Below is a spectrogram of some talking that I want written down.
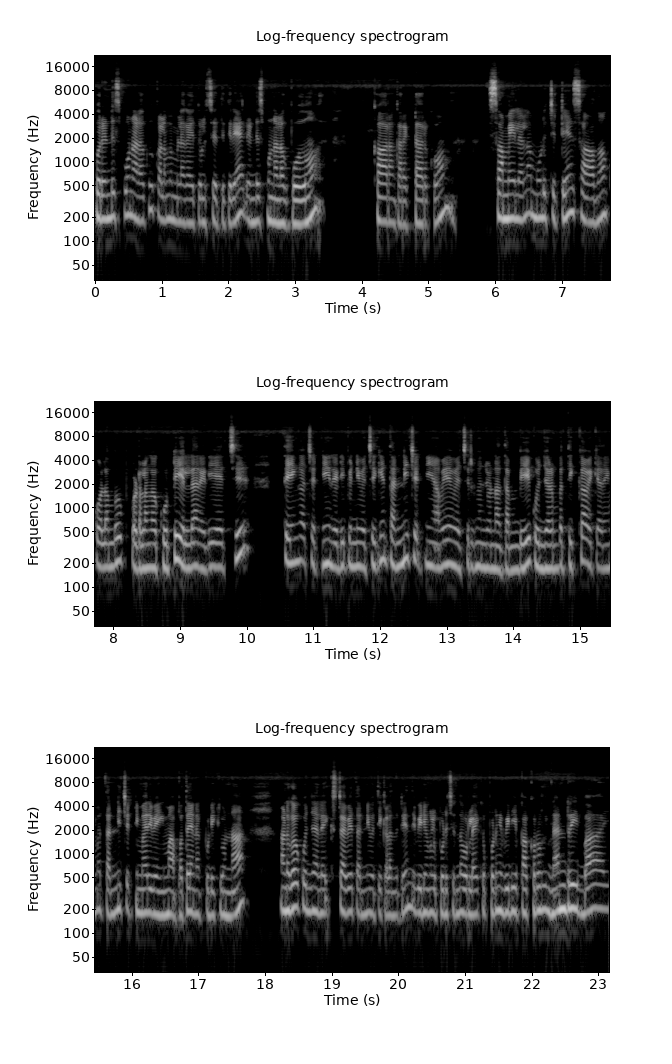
ஒரு ரெண்டு ஸ்பூன் அளவுக்கு குழம்பு மிளகாய் தூள் சேர்த்துக்கிறேன். ரெண்டு ஸ்பூன் அளவுக்கு போதும். காரம் கரெக்டாக இருக்கும். சமையலெல்லாம் முடிச்சிட்டேன். சாதம் குழம்பு புடலங்காய் கூட்டு எல்லாம் ரெடி ஆயிடுச்சு. தேங்காய் சட்னியும் ரெடி பண்ணி வச்சுருக்கேன். தண்ணி சட்னியாகவே வச்சுருக்கேன்னு சொன்னான் தம்பி கொஞ்சம் ரொம்ப திக்காக வைக்காதீங்கம்மா. தண்ணி சட்னி மாதிரி வைங்கம்மா. அப்போ தான் எனக்கு பிடிக்கும்னா. அனுகா கொஞ்சம் எக்ஸ்ட்ராவே தண்ணி ஊற்றி கலந்துட்டேன். இந்த வீடியோ உங்களுக்கு பிடிச்சிருந்தா ஒரு லைக்கை போடுங்க. வீடியோ பார்க்குறோம் நன்றி. பாய்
